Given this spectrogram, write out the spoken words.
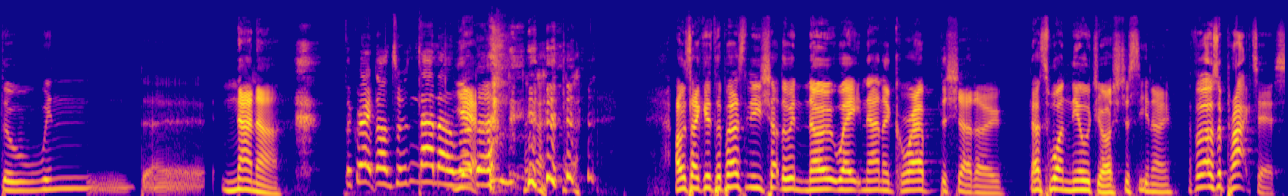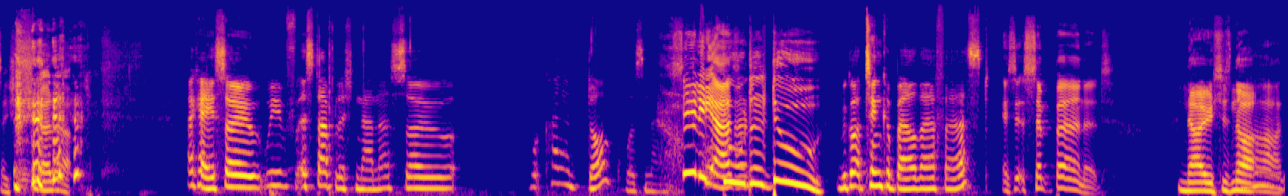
the window. Uh, Nana. The correct answer is Nana. Well Yeah. done. I was like, it's the person who shut the window. No, wait. Nana grabbed the shadow. That's one nil, Josh. Just so you know. I thought that was a practice. Hey, shut up. okay, so we've established Nana. So, what kind of dog was Nana? Silly ass. Doodle doo. We got Tinkerbell there first. Is it St. Bernard? No, she's not.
